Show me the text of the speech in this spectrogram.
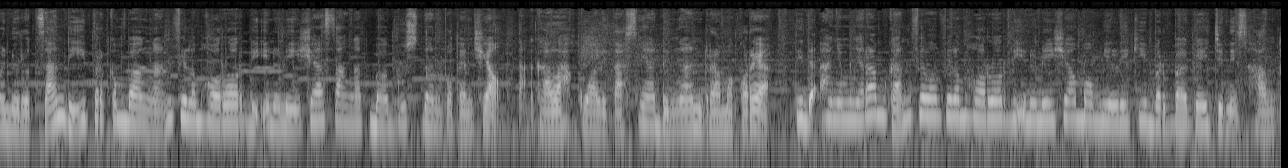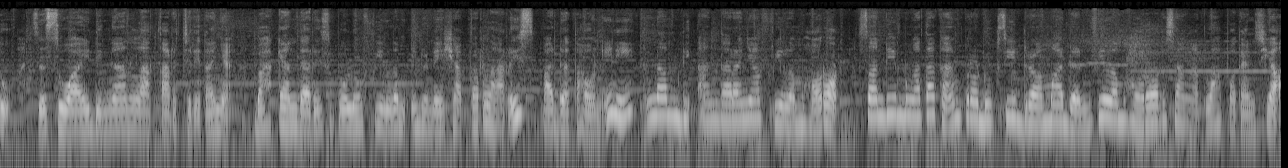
Menurut Sandi, perkembangan film horor di Indonesia sangat bagus dan potensial, tak kalah kualitasnya dengan drama Korea. Tidak hanya menyeramkan, film-film horor di Indonesia memiliki berbagai jenis hantu sesuai dengan latar ceritanya. Bahkan dari 10 film Indonesia terlaris pada tahun ini, 6 di antaranya film horor. Sandi mengatakan produksi drama dan film horor sangatlah potensial.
